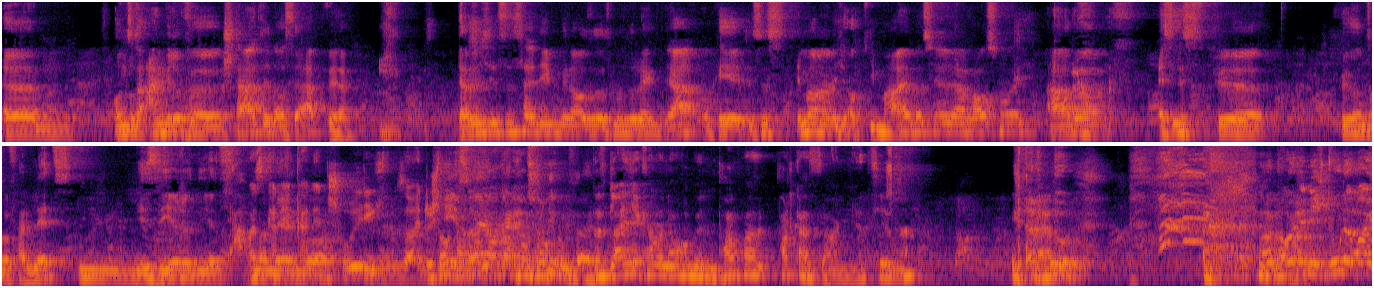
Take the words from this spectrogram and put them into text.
ähm, unsere Angriffe startet aus der Abwehr. Dadurch ist es halt eben genauso, dass man so denkt, ja, okay, es ist immer noch nicht optimal, was wir da rausholen, aber es ist für, für unsere verletzten Misere, die jetzt Aber es kann ja keine Entschuldigung sein. Stehst es soll ja auch keine Entschuldigung sein. Das gleiche kann man auch über Pod Podcast sagen jetzt hier. Ne? Ja, du. Wenn heute nicht du dabei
